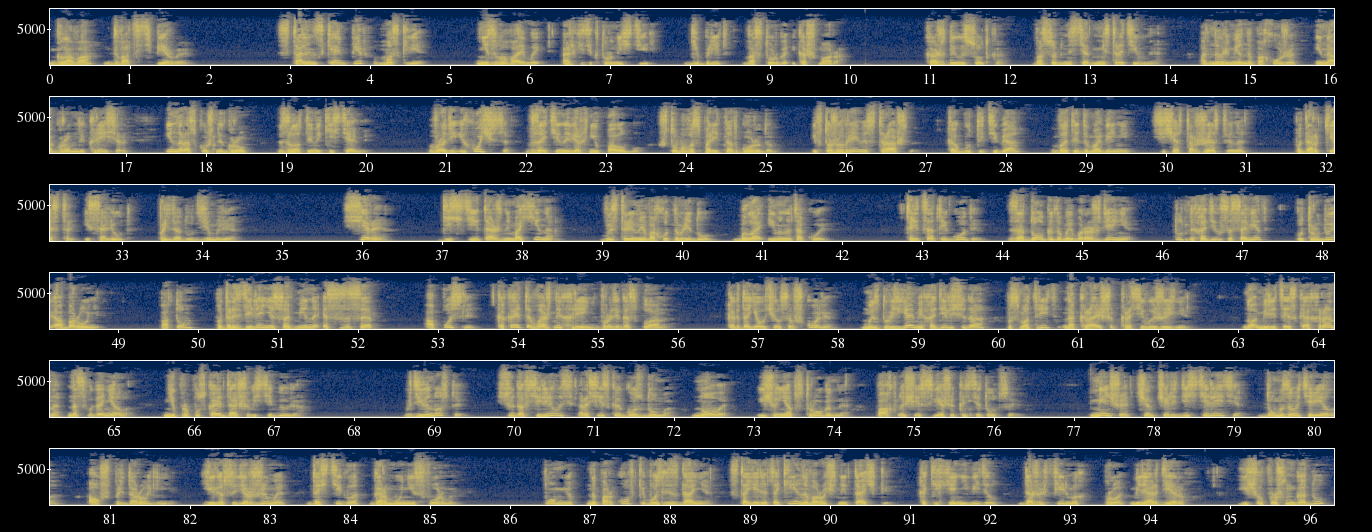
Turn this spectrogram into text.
Глава 21. Сталинский ампир в Москве. Незабываемый архитектурный стиль, гибрид восторга и кошмара. Каждая высотка, в особенности административная, одновременно похожа и на огромный крейсер, и на роскошный гроб с золотыми кистями. Вроде и хочется взойти на верхнюю палубу, чтобы воспарить над городом, и в то же время страшно, как будто тебя в этой домовине сейчас торжественно под оркестр и салют предадут земле. Серая десятиэтажная махина, выстроенная в охотном ряду, была именно такой. В тридцатые годы, задолго до моего рождения, тут находился совет по труду и обороне, потом подразделение Совмина СССР, а после какая-то важная хрень, вроде Госплана. Когда я учился в школе, мы с друзьями ходили сюда посмотреть на краешек красивой жизни. Но милицейская охрана нас выгоняла, не пропуская дальше вестибюля. В 90-е сюда вселилась Российская Госдума, новая, еще не обструганная, пахнущая свежей конституцией. Меньше, чем через десятилетие Дума заматерела, а уж при Дорогине ее содержимое достигло гармонии с формой. Помню, на парковке возле здания стояли такие навороченные тачки, каких я не видел даже в фильмах про миллиардеров. Еще в прошлом году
